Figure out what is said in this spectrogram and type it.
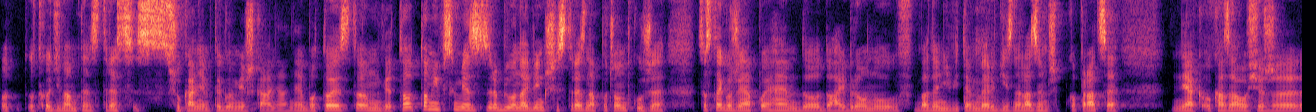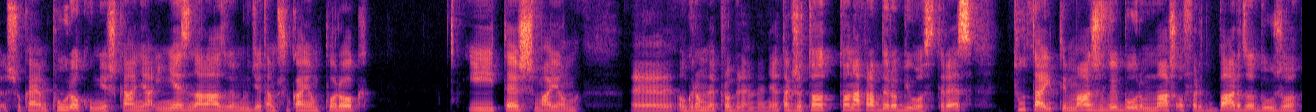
od, odchodzi Wam ten stres z szukaniem tego mieszkania, nie? bo to jest, to mówię, to, to mi w sumie zrobiło największy stres na początku, że co z tego, że ja pojechałem do, do Heilbronu w Badeni-Wittenbergi, znalazłem szybko pracę, jak okazało się, że szukałem pół roku mieszkania i nie znalazłem, ludzie tam szukają po rok i też mają e, ogromne problemy, nie? Także to, to naprawdę robiło stres. Tutaj ty masz wybór, masz ofert bardzo dużo,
